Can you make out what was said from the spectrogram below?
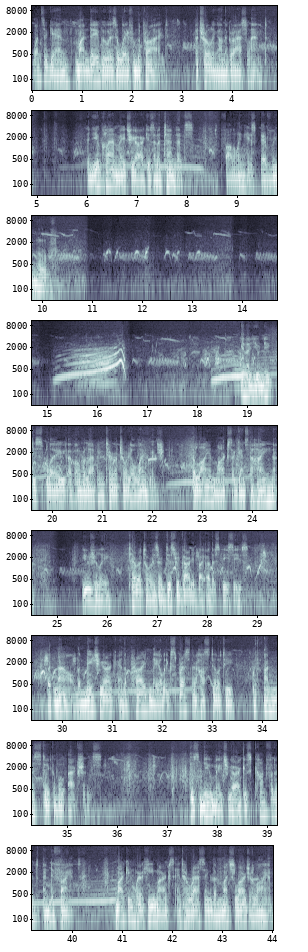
Once again, Mondevu is away from the Pride, patrolling on the grassland. The new clan matriarch is in attendance, following his every move. Mm-hmm. In a unique display of overlapping territorial language, the lion marks against the hyena. Usually, territories are disregarded by other species. But now, the matriarch and the pride male express their hostility with unmistakable actions. This new matriarch is confident and defiant, marking where he marks and harassing the much larger lion.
